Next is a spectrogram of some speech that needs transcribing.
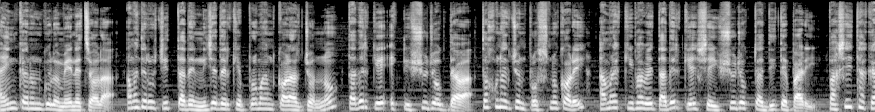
আইন কানুনগুলো মেনে চলা। আমাদের উচিত তাদের নিজেদেরকে প্রমাণ করার জন্য তাদেরকে একটি সুযোগ দেওয়া। তখন একজন প্রশ্ন করে, আমরা কীভাবে তাদেরকে সেই সুযোগটা দিতে পারি? পাশেই থাকা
